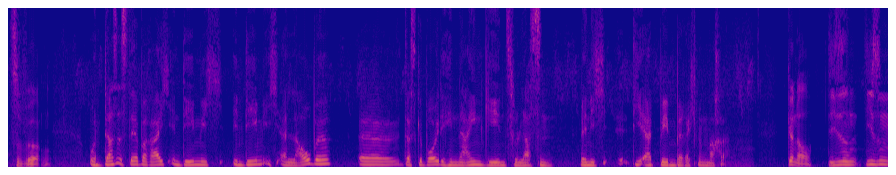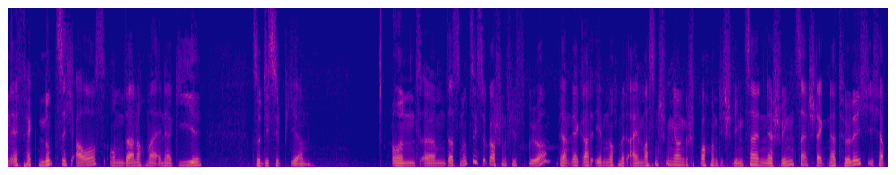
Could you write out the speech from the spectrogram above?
zu wirken. Und das ist der Bereich, in dem ich, in dem ich erlaube, äh, das Gebäude hineingehen zu lassen wenn ich die Erdbebenberechnung mache. Genau, diesen, diesen Effekt nutze ich aus, um da nochmal Energie zu dissipieren. Und ähm, das nutze ich sogar schon viel früher. Wir hatten ja gerade eben noch mit Einmassenschwingern gesprochen und die Schwingzeit. In der Schwingzeit steckt natürlich, ich habe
